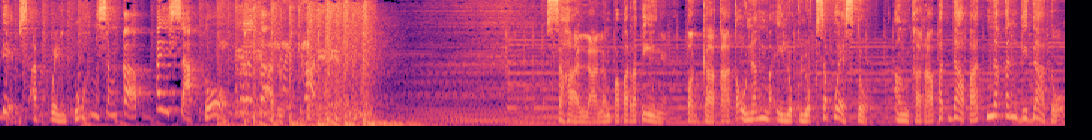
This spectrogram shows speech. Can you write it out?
tips at kwentuhang sangkap ay sakto. Rekado. Sa halalang paparating, pagkakataon mailuklok sa pwesto ang karapat-dapat na kandidato.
